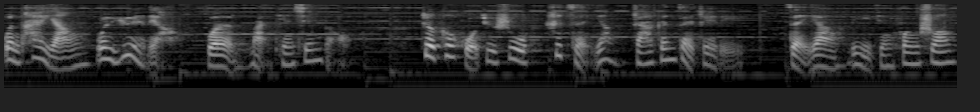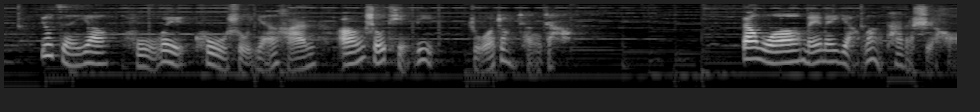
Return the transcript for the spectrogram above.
问太阳，问月亮，问满天星斗，这棵火炬树是怎样扎根在这里，怎样历经风霜，又怎样抚慰酷暑严寒，昂首挺立，茁壮成长。当我每每仰望它的时候，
